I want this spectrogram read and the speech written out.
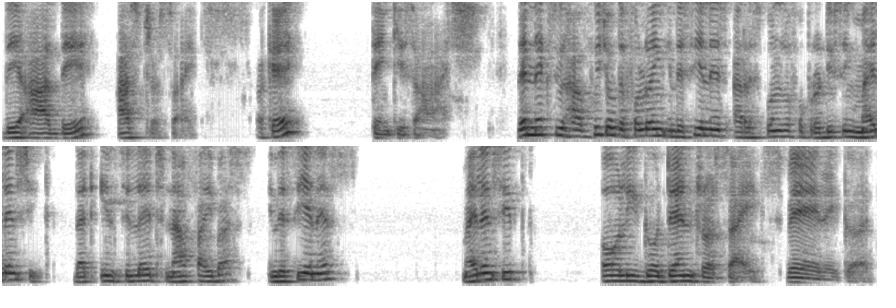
they are the astrocytes, okay? Thank you so much. Then next we have which of the following in the CNS are responsible for producing myelin sheath that insulate nerve fibers in the CNS? Myelin sheath, oligodendrocytes. Very good.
